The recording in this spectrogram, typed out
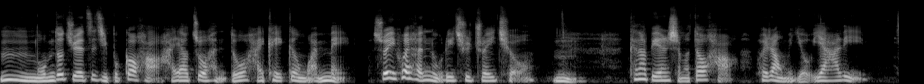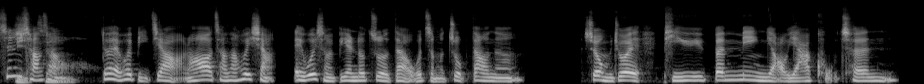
嗯，我们都觉得自己不够好，还要做很多，还可以更完美，所以会很努力去追求。嗯，看到别人什么都好，会让我们有压力，甚至常常对会比较，然后常常会想，哎，为什么别人都做得到，我怎么做不到呢？所以我们就会疲于奔命，咬牙苦撑。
